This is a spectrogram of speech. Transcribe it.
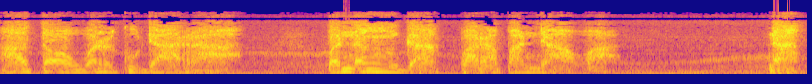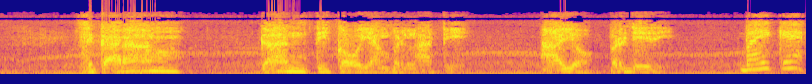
atau Werkudara, penenggak para Pandawa. Nah, sekarang ganti kau yang berlatih. Ayo, berdiri. Baik, kek.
